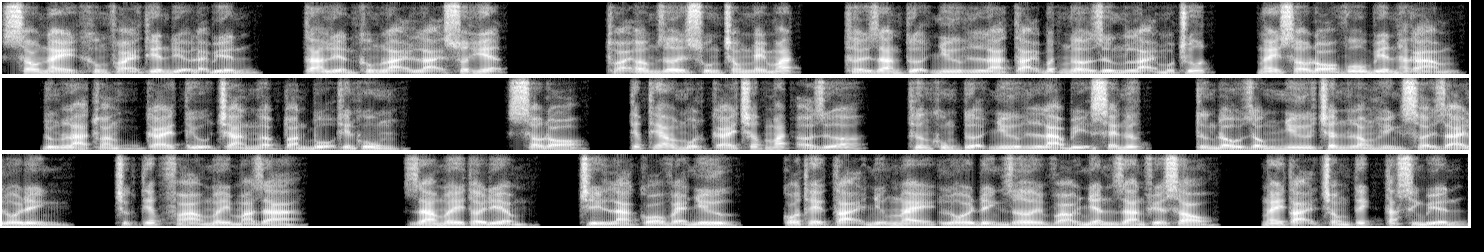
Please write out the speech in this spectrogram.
sau này không phải thiên địa đại biến, ta liền không lại lại xuất hiện. Thoại âm rơi xuống trong nháy mắt, thời gian tựa như là tại bất ngờ dừng lại một chút, ngay sau đó vô biên hắc ám, đúng là thoáng cái tựu tràn ngập toàn bộ thiên cung. Sau đó, tiếp theo một cái chớp mắt ở giữa, thương khung tựa như là bị xé nứt, từng đầu giống như chân long hình sợi dài lôi đỉnh, trực tiếp phá mây mà ra ra mây thời điểm, chỉ là có vẻ như, có thể tại những này lôi đỉnh rơi vào nhân gian phía sau, ngay tại trong tích tắc sinh biến.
